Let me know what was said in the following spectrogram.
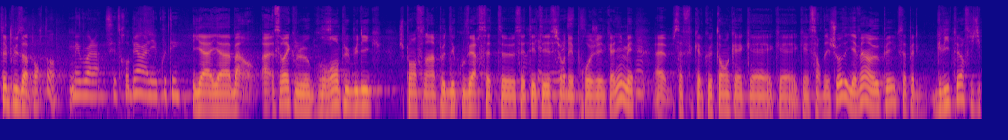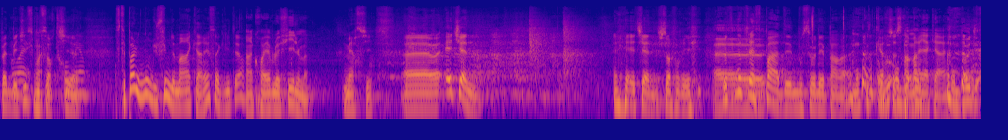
c'est le plus important. Mais voilà, c'est trop bien à aller écouter. Il y a, il y a- bah, ah, c'est vrai que le grand public, je pense, on a un peu découvert cet, euh, cet Par été Kanye sur West. les projets de Kanye, mais euh, ça fait quelques temps qu'elle qu'elle- qu'elle- qu'elle sort des choses. Il y avait un EP qui s'appelle Glitter, si je dis pas de bêtises, Ouais, qui est sorti. euh. C'était pas le nom du film de Marin Carré, ça, Glitter? Incroyable film. Merci. Euh, Étienne. Étienne, je t'en prie. Ne- Ne te Euh, laisse pas déboussoler par. euh, Mon coup de cœur, ce sera Maria Carey. on peut, dire-.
